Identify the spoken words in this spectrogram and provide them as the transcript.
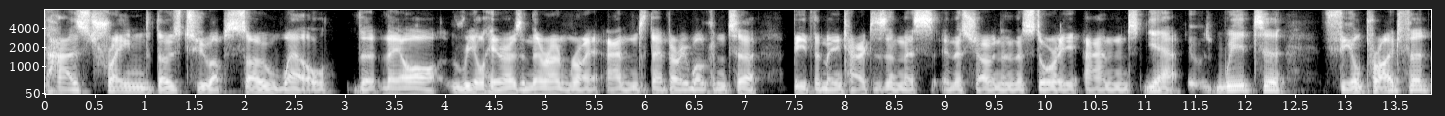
has trained those two up so well that they are real heroes in their own right, and they're very welcome to be the main characters in this in this show and in this story. And yeah, it was weird to feel pride for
